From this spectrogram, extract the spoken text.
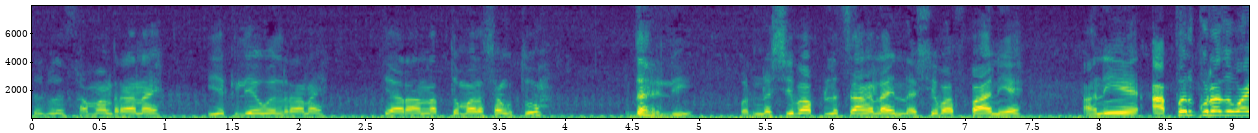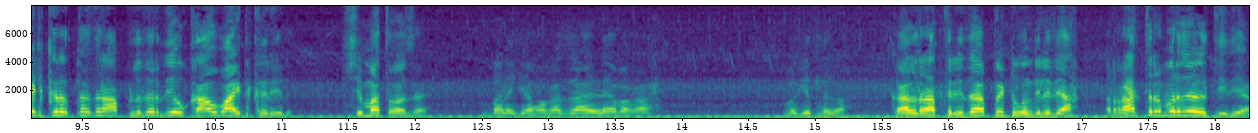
सगळं सामान रान आहे एक लेवल रान आहे. त्या रानात तुम्हाला सांगतो धरली. पण नशीब आपलं चांगलं आहे नशिबात पाणी आहे. आणि आपण कोणाचं वाईट करत नाही तर आपलं तर देव का वाईट करेल? हे महत्वाचं आहे. बनग्या बघा जाळल्या बघा. बघितलं का? काल रात्री जा पेटवून दिले द्या. रात्रभर जळती द्या.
